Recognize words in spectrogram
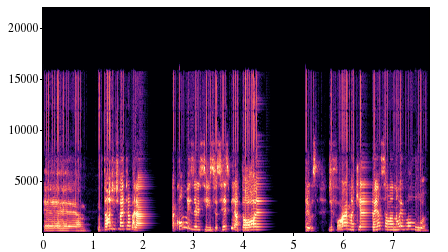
É, então a gente vai trabalhar com exercícios respiratórios de forma que a doença ela não evolua.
